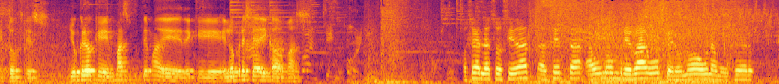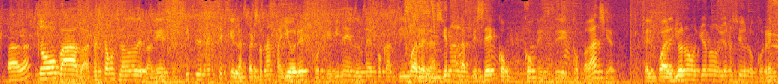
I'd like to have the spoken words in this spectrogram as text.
Entonces, yo creo que es más un tema de, de que el hombre se ha dedicado más. O sea, la sociedad acepta a un hombre vago, pero no a una mujer vaga. No vaga, no estamos hablando de vagueza, simplemente que las personas mayores, porque vienen de una época antigua, relacionan la PC con, con, este, con vagancia, el cual yo no, yo no, yo no estoy en lo correcto.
